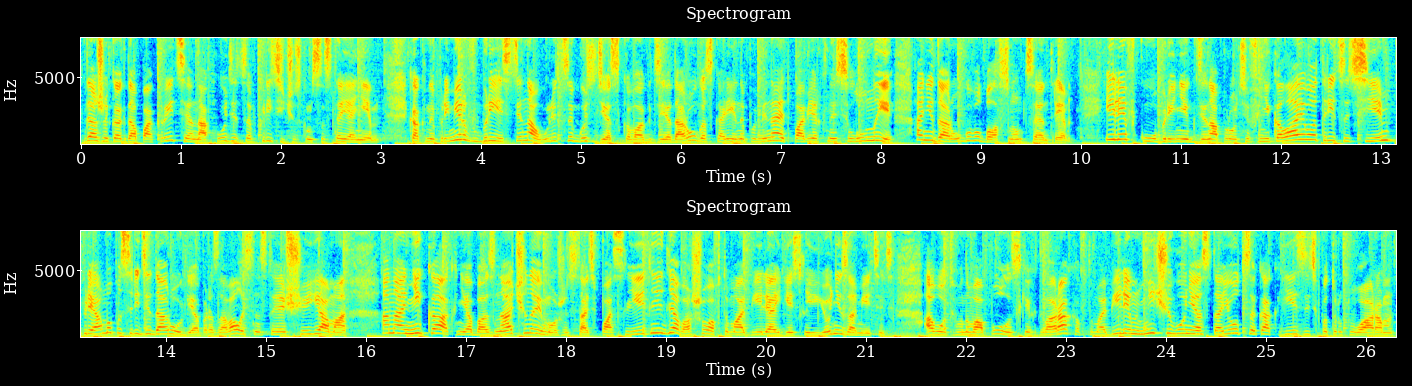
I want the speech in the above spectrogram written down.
даже когда покрытие находится в критическом состоянии. Как, например, в Бресте на улице Госдетского, где дорога скорее напоминает поверхность Луны, а не дорогу в областном центре. Или в Кубрине, где напротив Николаева 37 прямо посреди дороги образовалась настоящая яма. Она никак не обозначена и может стать последней для вашего автомобиля, если если ее не заметить. А вот в Новополоцких дворах автомобилям ничего не остается, как ездить по тротуарам.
